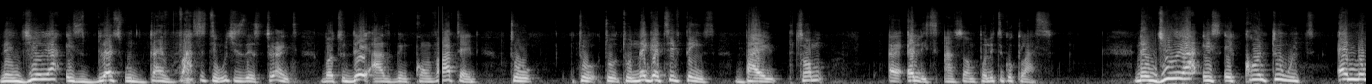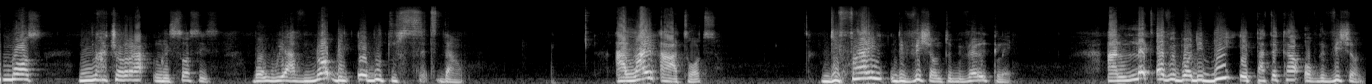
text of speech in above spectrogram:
Nigeria is blessed with diversity, which is a strength, but today has been converted to, to, to, to negative things by some uh, elites and some political class. Nigeria is a country with enormous natural resources, but we have not been able to sit down, align our thoughts, define the vision to be very clear, and let everybody be a partaker of the vision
